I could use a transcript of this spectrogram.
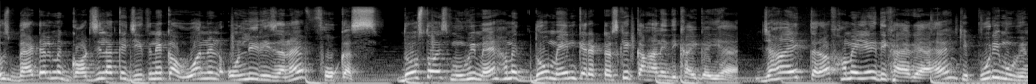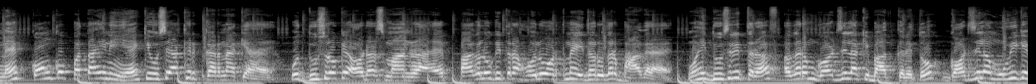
उस बैटल में गौरजिला के जीतने का वन एंड ओनली रीजन है फोकस दोस्तों, इस मूवी में हमें दो मेन कैरेक्टर्स की कहानी दिखाई गई है। जहाँ एक तरफ़ हमें यह दिखाया गया है कि पूरी मूवी में कॉन्ग को पता ही नहीं है कि उसे आखिर करना क्या है। वो दूसरों के ऑर्डर्स मान रहा है, पागलों की तरह होलो अर्थ में इधर उधर भाग रहा है। वहीं दूसरी तरफ़, अगर हम गॉडजिला की बात करें तो गॉडजिला मूवी के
